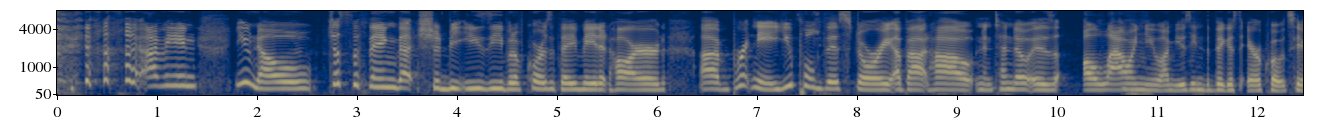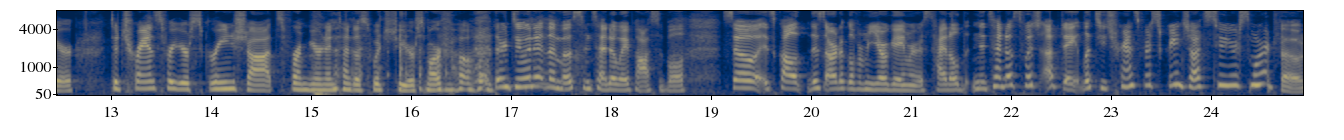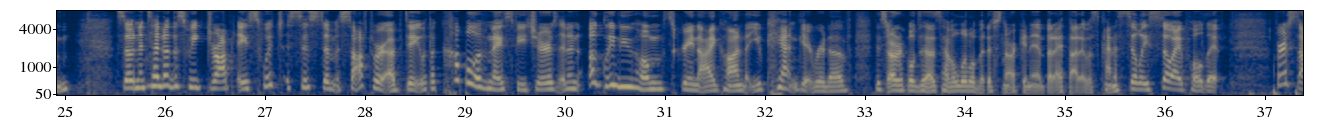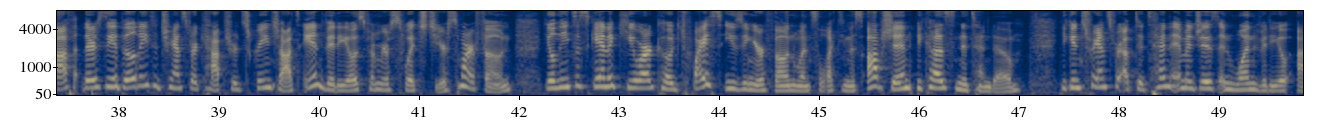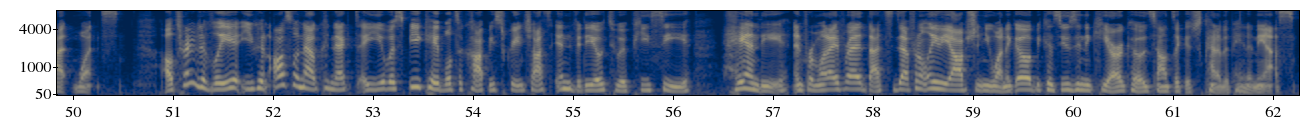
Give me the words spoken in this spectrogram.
I mean, you know, just the thing that should be easy, but of course they made it hard. Uh, Brittany, you pulled this story about how Nintendo is allowing you, I'm using the biggest air quotes here, to transfer your screenshots from your Nintendo Switch to your smartphone. They're doing it in the most Nintendo way possible. So it's called this article from Eurogamer is titled Nintendo Switch Update lets you transfer screenshots to your smartphone. So Nintendo this week dropped a Switch system software update with a couple of nice features and an ugly new home screen icon that you can't get rid of. This article does have a little bit of snark in it, but I thought it was kind of silly, so I pulled it. First off, there's the ability to transfer captured screenshots and videos from your Switch to your smartphone. You'll need to scan a QR code twice using your phone when selecting this option because Nintendo. You can transfer up to 10 images and one video at once. Alternatively, you can also now connect a USB cable to copy screenshots and video to a PC. Handy. And from what I've read, that's definitely the option you want to go because using the QR code sounds like it's just kind of a pain in the ass.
